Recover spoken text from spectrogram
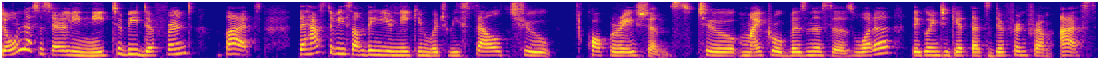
don't necessarily need to be different, but there has to be something unique in which we sell to corporations, to micro businesses. What are they going to get that's different from us,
